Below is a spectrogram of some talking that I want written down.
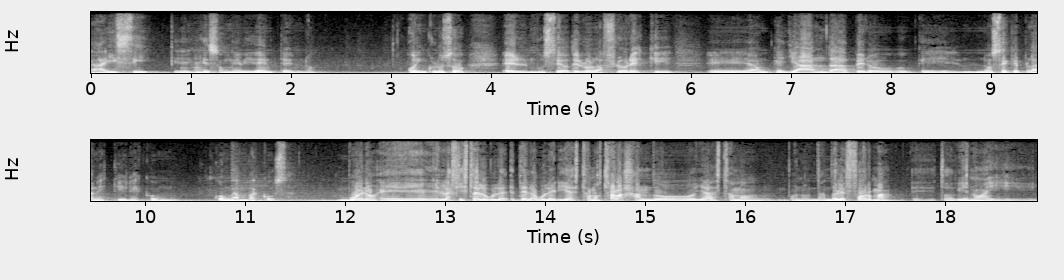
ahí sí, que, que son evidentes, ¿no? o incluso el Museo de Lola Flores, que eh, aunque ya anda, pero que no sé qué planes tienes con, ambas cosas. Bueno, eh, la fiesta de la bulería estamos trabajando ya, estamos bueno, dándole forma, eh, todavía no hay,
